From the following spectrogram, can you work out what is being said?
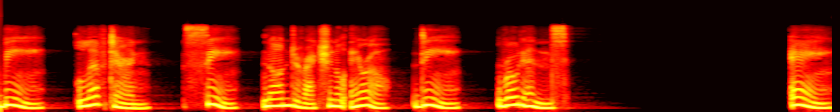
B. Left turn. C. Non-directional arrow. D. Road ends. A.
